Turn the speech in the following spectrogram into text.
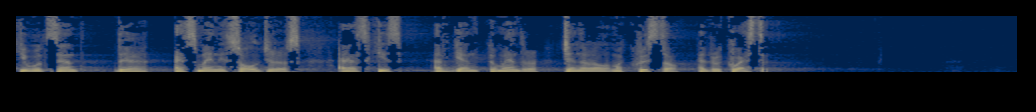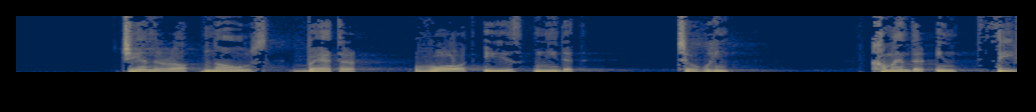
he would send there as many soldiers as his Afghan commander, General McChrystal, had requested. General knows better what is needed to win. Commander in thief,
